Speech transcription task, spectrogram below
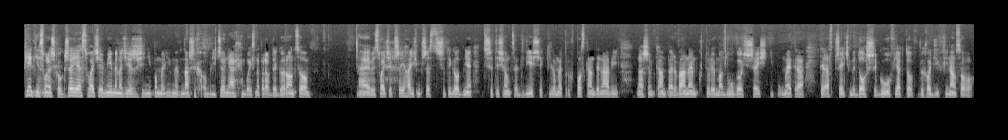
Pięknie słoneczko grzeje. Słuchajcie, miejmy nadzieję, że się nie pomylimy w naszych obliczeniach, bo jest naprawdę gorąco. E, Słuchajcie, przejechaliśmy przez 3 tygodnie 3200 km po Skandynawii naszym campervanem, który ma długość 6,5 metra. Teraz przejdźmy do szczegółów, jak to wychodzi finansowo.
